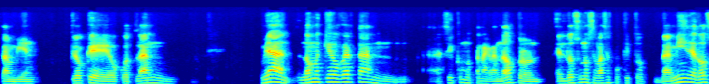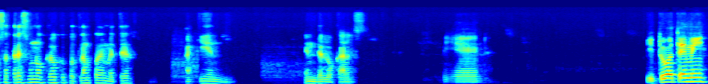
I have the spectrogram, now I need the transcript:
también. Creo que Ocotlán, mira, no me quiero ver tan así como tan agrandado, pero el 2-1 se me hace poquito. A mí de 2 a 3-1 creo que Ocotlán puede meter aquí en, en de locales. Bien. ¿Y tú, Atemi?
